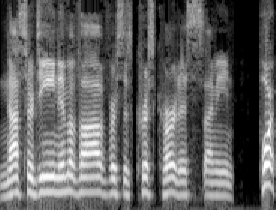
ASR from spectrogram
Nassourdine Imavov versus Chris Curtis. I mean, poor,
